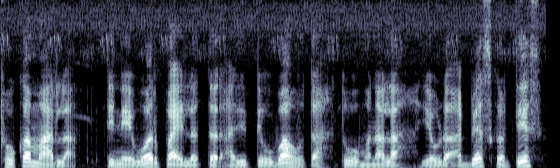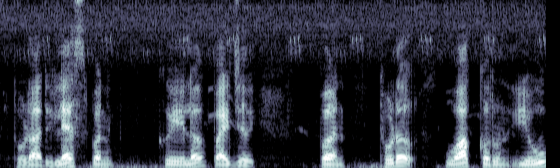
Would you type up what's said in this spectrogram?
ठोका मारला. तिने वर पाहिलं तर आदित्य उभा होता. तो म्हणाला एवढं अभ्यास करतेस? थोडा रिलॅक्स पण केलं पाहिजे. पण थोडं वाक करून येऊ.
